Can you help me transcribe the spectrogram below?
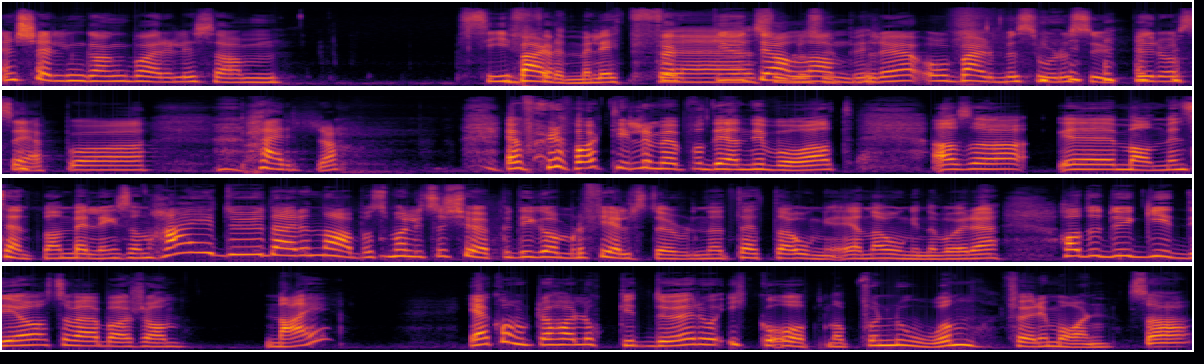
en sjelden gang bare liksom si Bælme litt, fuck you eh, til alle andre og bælme Sol og Super og se på Perra. Ja, for det var til og med på det nivået at altså, eh, mannen min sendte meg en melding sånn Hei, du, det er en nabo som har lyst til å kjøpe de gamle fjellstøvlene til unge, en av ungene våre. Hadde du giddet å Så var jeg bare sånn Nei. Jeg kommer til å ha lukket dør og ikke åpne opp for noen før i morgen. Så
